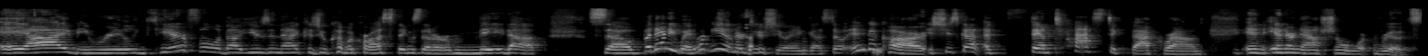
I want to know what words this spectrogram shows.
AI, be really careful about using that because you'll come across things that are made up. So, but anyway, let me introduce you, Inge. So, Inge Carr, she's got a fantastic background in international roots.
